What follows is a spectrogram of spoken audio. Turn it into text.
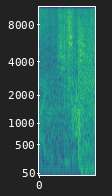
Fight.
